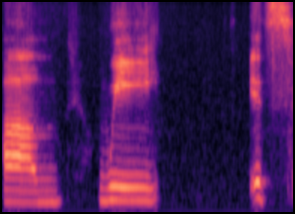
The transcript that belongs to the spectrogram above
Um, we, it's,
